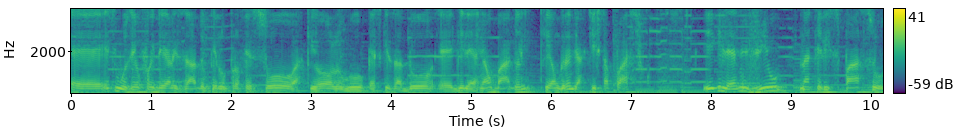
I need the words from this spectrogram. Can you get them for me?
É, esse museu foi idealizado pelo professor, arqueólogo, pesquisador é, Guilherme Albagli, que é um grande artista plástico e Guilherme viu naquele espaço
